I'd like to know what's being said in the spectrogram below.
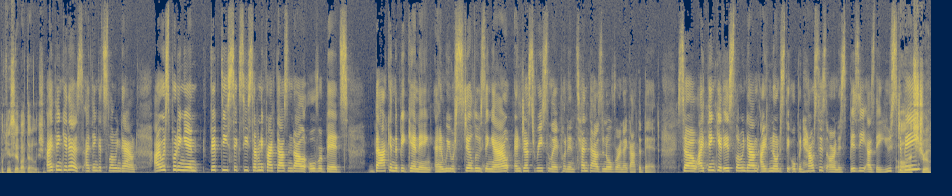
what can you say about that, Alysia? I think it is. I think it's slowing down. I was putting in 50, 60, 75,000 dollar overbids back in the beginning and we were still losing out and just recently I put in 10,000 over and I got the bid. So I think it is slowing down. I noticed the open houses aren't as busy as they used to oh, be. that's true.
